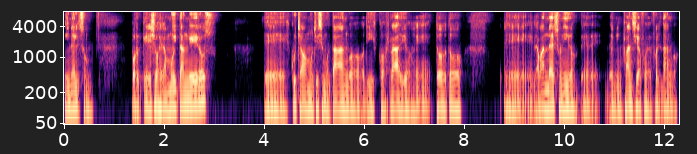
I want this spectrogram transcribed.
Nelson. Porque ellos eran muy tangueros, eh, escuchaban muchísimo tango, discos, radios, eh, todo, todo. Eh, la banda de sonido de, mi infancia fue, fue el tango.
